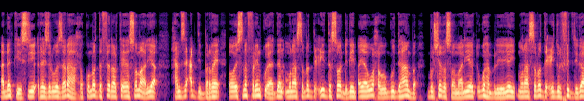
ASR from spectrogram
dhankiisii ra'iisul wasaaraha xukuumadda federaalk ee soomaaliya xamse cabdi barre oo isna fariin ku aadan munaasabadda ciidda soo dhigay ayaa waxa uu guud ahaanba bulshada soomaaliyeed ugu hambaliyeeyey munaasabadda ciidulfidriga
